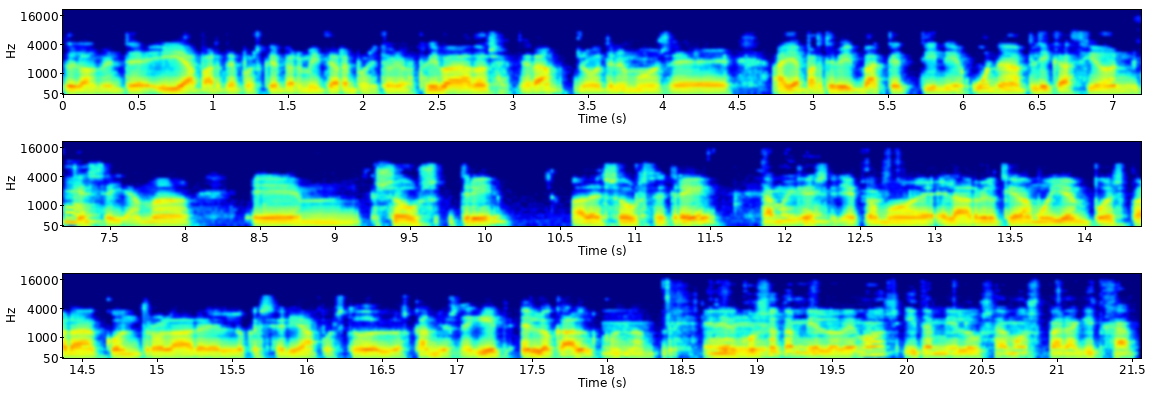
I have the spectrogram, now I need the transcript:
Totalmente. Y aparte, pues que permite repositorios privados, etcétera. Luego tenemos... Eh... Ah, y aparte Bitbucket tiene una aplicación que hmm. se llama eh, Source Tree, ¿vale? Source Tree Está muy que sería como el árbol que va muy bien pues para controlar lo que sería pues todos los cambios de Git en local. Mm. en el curso también lo vemos y también lo usamos para GitHub,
